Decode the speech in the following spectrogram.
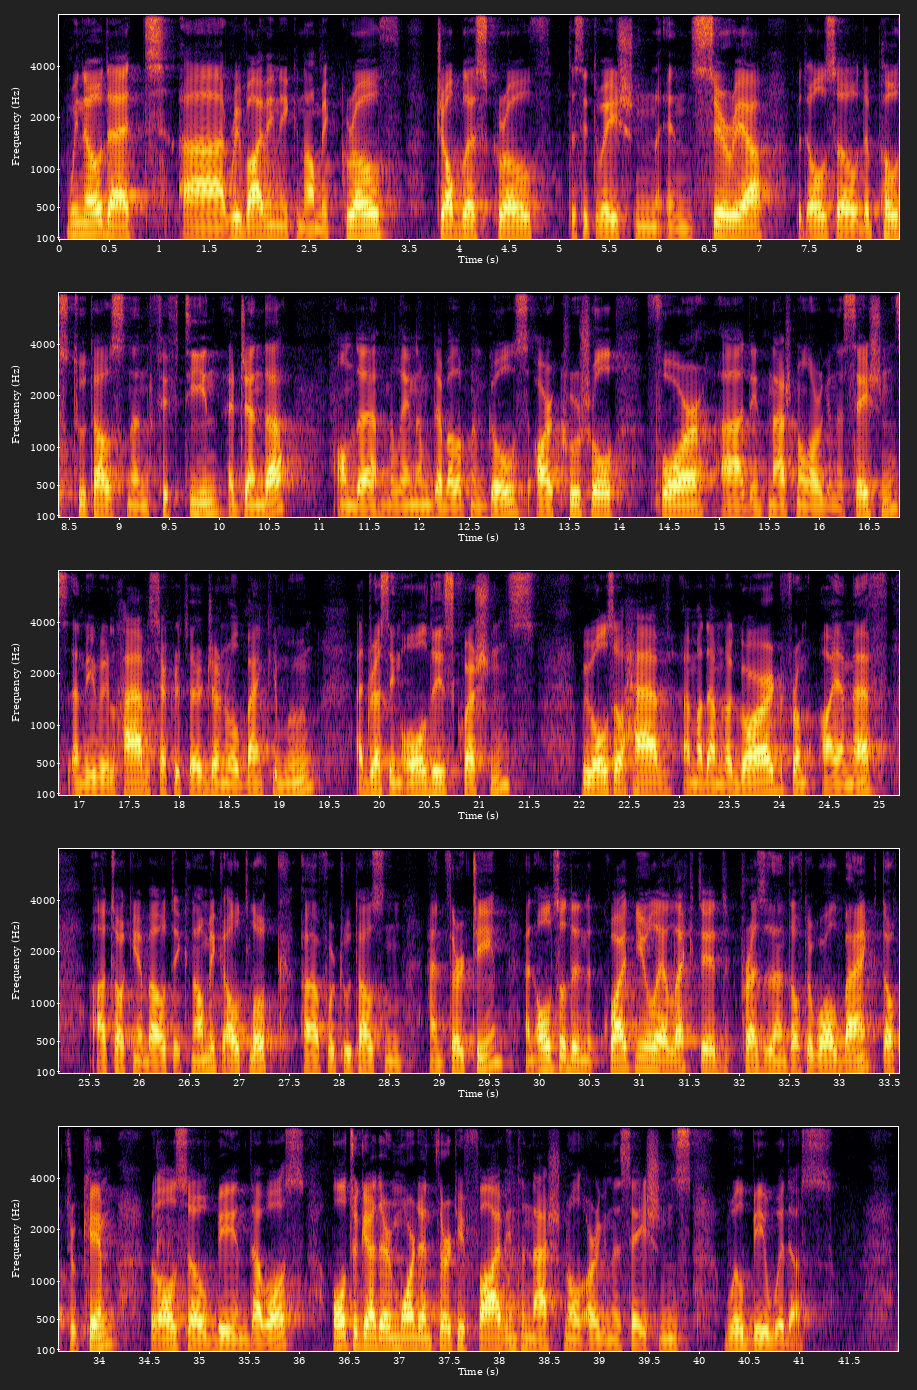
We know that uh, reviving economic growth, jobless growth, the situation in Syria, but also the post-2015 agenda on the Millennium Development Goals are crucial for uh, the international organizations, and we will have Secretary General Ban Ki-moon addressing all these questions. We also have uh, Madame Lagarde from IMF uh, talking about economic outlook uh, for 2013, and also the quite newly elected president of the World Bank, Dr. Kim, will also be in Davos. Altogether, more than 35 international organizations will be with us.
